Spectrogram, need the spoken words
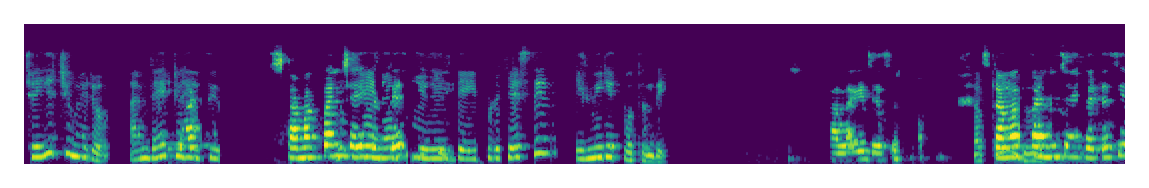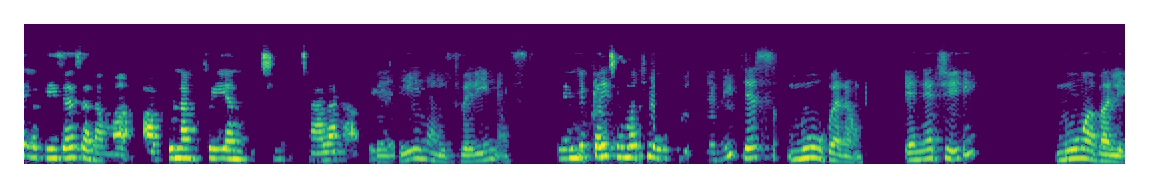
చెయ్యొచ్చు మీరు. I am there to help you. Stomach పైన చేయి ఇప్పుడు చేస్తే ఇమ్మీడియేట్ పోతుంది. అలాగే. ఓకే. స్టమక్. పైన చేయి పెట్టేసి ఇలా తీసేసానమ్మా. అప్పుడు నాకు ఫ్రీ అనిపించింది. చాలా హ్యాపీగా. Very nice. Very nice. Just move around. Energy move అవ్వాలి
